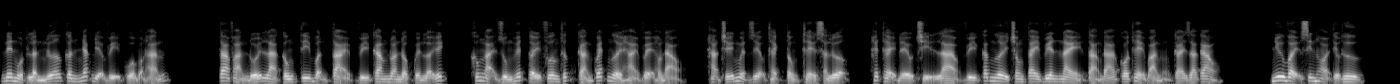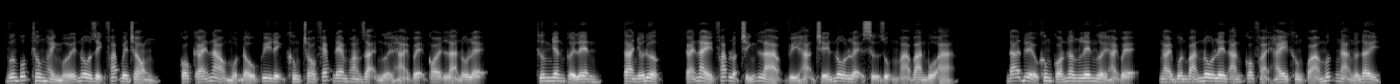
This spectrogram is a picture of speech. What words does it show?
nên một lần nữa cân nhắc địa vị của bọn hắn. Ta phản đối là công ty vận tải vì cam đoan độc quyền lợi ích không ngại dùng huyết tẩy phương thức càn quét người hải vệ hòn đảo, hạn chế nguyệt diệu thạch tổng thể sản lượng, hết thể đều chỉ là vì các ngươi trong tay viên này tảng đá có thể bán cái giá cao. Như vậy xin hỏi tiểu thư, vương quốc thông hành mới nô dịch pháp bên trong, có cái nào một đầu quy định không cho phép đem hoang dại người hải vệ coi là nô lệ? Thương nhân cười lên, ta nhớ được, cái này pháp luật chính là vì hạn chế nô lệ sử dụng mà ban bố a. Đã đều không có nâng lên người hải vệ, ngài buôn bán nô lên án có phải hay không quá mức ngả ngớn đây?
